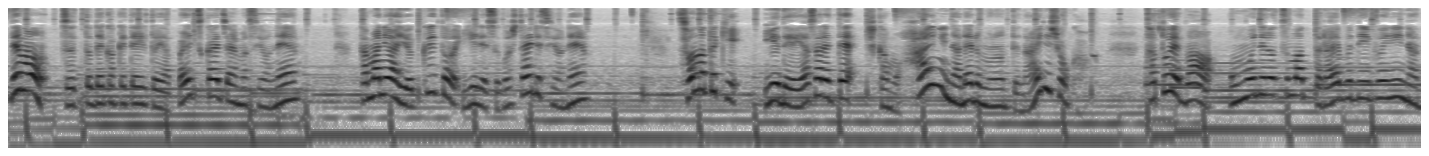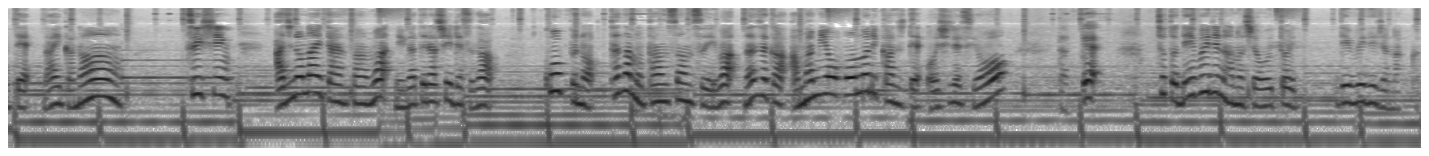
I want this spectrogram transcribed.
でもずっと出かけているとやっぱり疲れちゃいますよね。たまにはゆっくりと家で過ごしたいですよね。そんな時家で癒されてしかもハイになれるものってないでしょうか？例えば思い出の詰まったライブ DVD なんてないかな？追伸味のない炭酸は苦手らしいですがコープのただの炭酸水はなぜか甘みをほんのり感じて美味しいですよ。だってちょっと DVD の話は置いといて DVD じゃなかっ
